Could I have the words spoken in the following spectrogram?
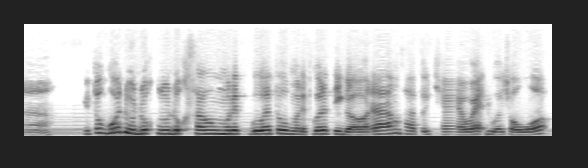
nah itu gue duduk-duduk sama murid gue tuh murid gue ada tiga orang satu cewek dua cowok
